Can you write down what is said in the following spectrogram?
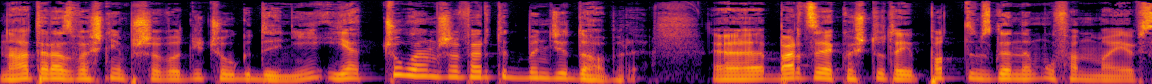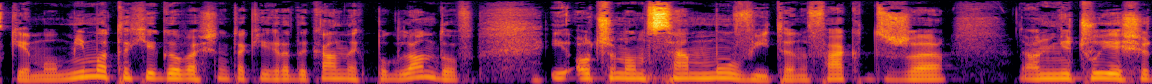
No a teraz właśnie przewodniczył Gdyni i ja czułem, że werdykt będzie dobry. Bardzo jakoś tutaj pod tym względem ufam Majewskiemu, mimo takiego właśnie takich radykalnych poglądów i o czym on sam mówi, ten fakt, że on nie czuje się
